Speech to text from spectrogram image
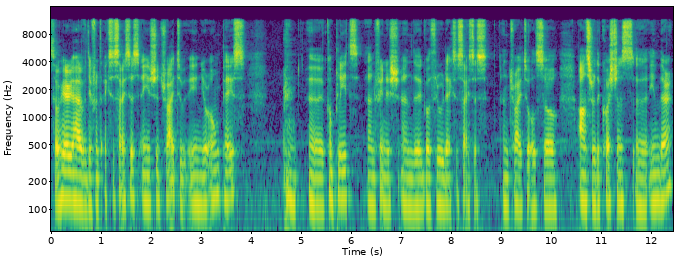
So here you have different exercises and you should try to, in your own pace, uh, complete and finish and uh, go through the exercises and try to also answer the questions uh, in there.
